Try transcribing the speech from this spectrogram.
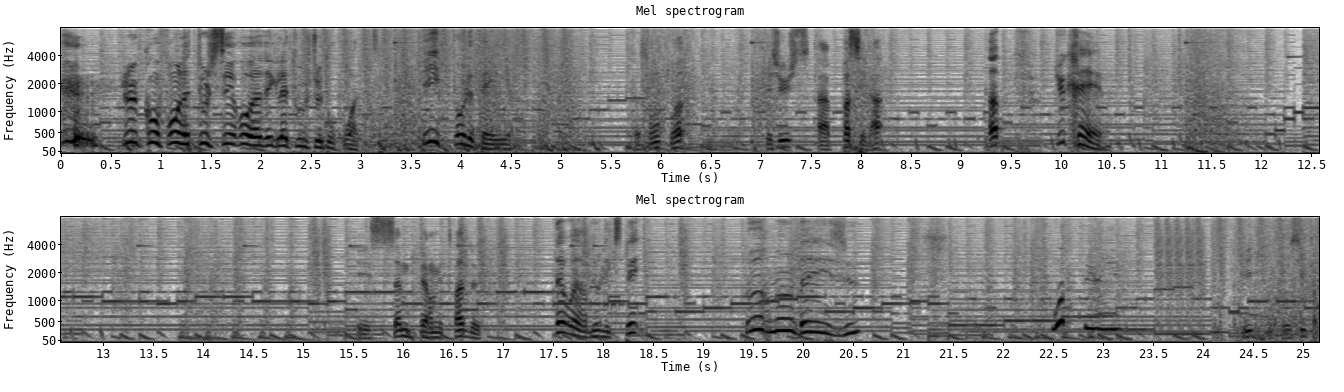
je confonds la touche 0 avec la touche de droite. Il faut le faire. De toute façon, toi, j'ai juste à passer là. Hop, tu crèves. Et ça me permettra de d'avoir de l'XP pour mon baiser. Purée. Il faut aussi faire.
